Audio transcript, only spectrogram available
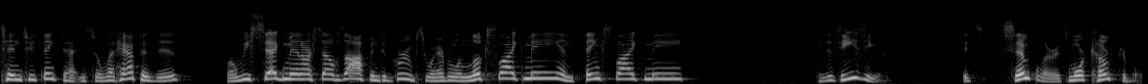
tend to think that. And so what happens is, well, we segment ourselves off into groups where everyone looks like me and thinks like me because it's easier, it's simpler, it's more comfortable.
